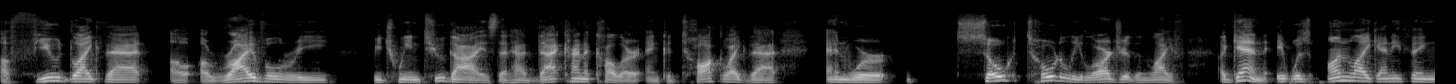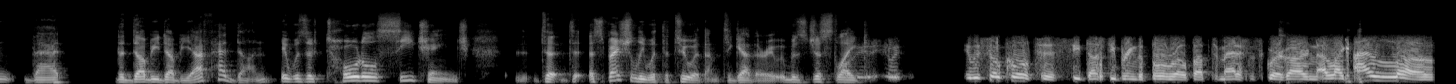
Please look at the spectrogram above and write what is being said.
a feud like that, a, a rivalry between two guys that had that kind of color and could talk like that and were so totally larger than life. Again, it was unlike anything that the WWF had done. It was a total sea change, to, to especially with the two of them together. It, it was just like it was, it was so cool to see Dusty bring the bull rope up to Madison Square Garden. I like I love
